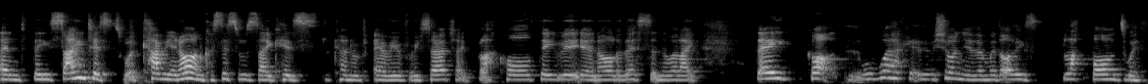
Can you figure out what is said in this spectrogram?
And the scientists were carrying on because this was like his kind of area of research like black hole theory and all of this. And they were like they got they were working they were showing you them with all these blackboards with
